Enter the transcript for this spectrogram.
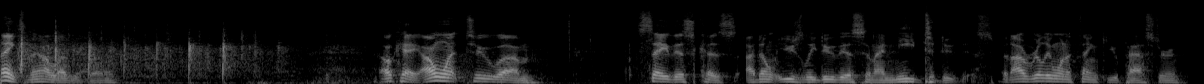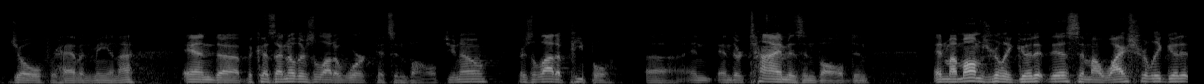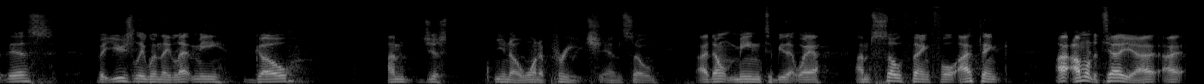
Thanks, man. I love you, brother. Okay, I want to um, say this because I don't usually do this, and I need to do this. But I really want to thank you, Pastor Joel, for having me, and I, and uh, because I know there's a lot of work that's involved. You know, there's a lot of people, uh, and and their time is involved, and and my mom's really good at this, and my wife's really good at this. But usually, when they let me go, I'm just you know, want to preach. And so I don't mean to be that way. I, am so thankful. I think, I, am going to tell you, I, I,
